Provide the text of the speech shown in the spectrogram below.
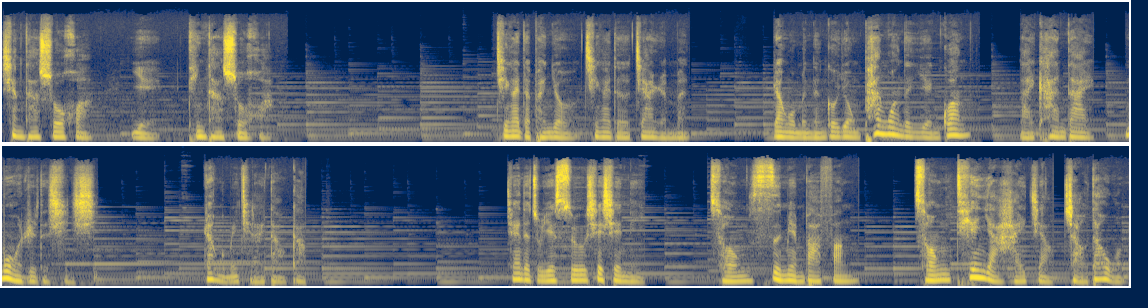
向他说话，也听他说话。亲爱的朋友，亲爱的家人们，让我们能够用盼望的眼光来看待末日的信息。让我们一起来祷告。亲爱的主耶稣，谢谢你从四面八方、从天涯海角找到我们。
